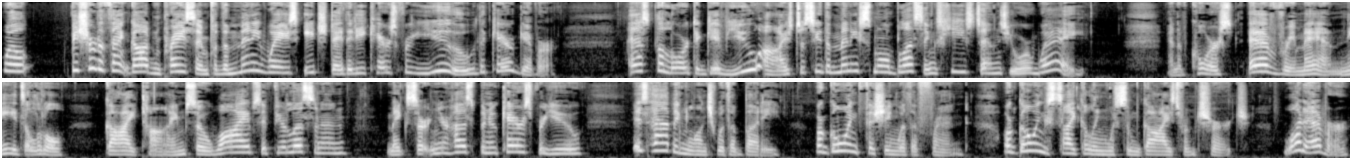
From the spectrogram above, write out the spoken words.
Well, be sure to thank God and praise Him for the many ways each day that He cares for you, the caregiver. Ask the Lord to give you eyes to see the many small blessings He sends your way. And of course, every man needs a little guy time, so wives, if you're listening, make certain your husband who cares for you is having lunch with a buddy, or going fishing with a friend, or going cycling with some guys from church. Whatever.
